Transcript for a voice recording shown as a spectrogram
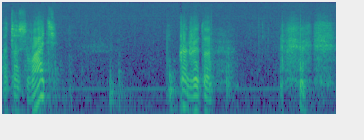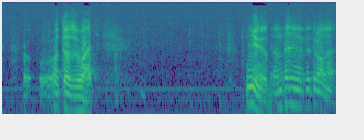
Отозвать? Как же это отозвать? Нет, Антонина Петровна,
